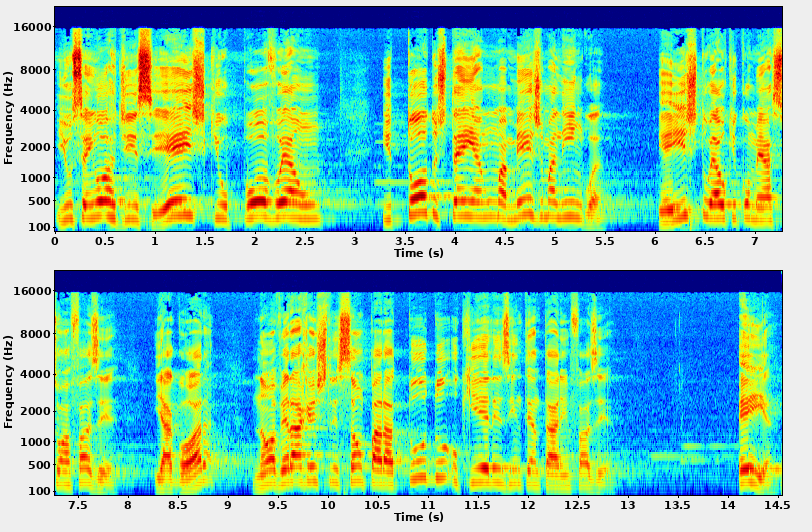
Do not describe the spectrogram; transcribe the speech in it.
E o Senhor disse: Eis que o povo é um, e todos têm uma mesma língua, e isto é o que começam a fazer. E agora não haverá restrição para tudo o que eles intentarem fazer. Eia,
